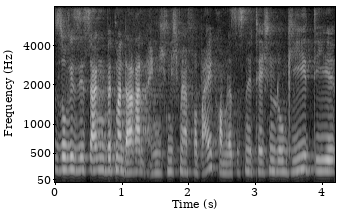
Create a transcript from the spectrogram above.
so wie Sie sagen, wird man daran eigentlich nicht mehr vorbeikommen. Das ist eine Technologie, die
